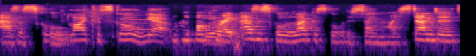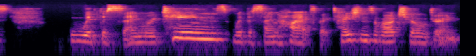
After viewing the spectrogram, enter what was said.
as a school. Like a school yeah. We operate as a school like a school with the same high standards with the same routines with the same high expectations of our children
